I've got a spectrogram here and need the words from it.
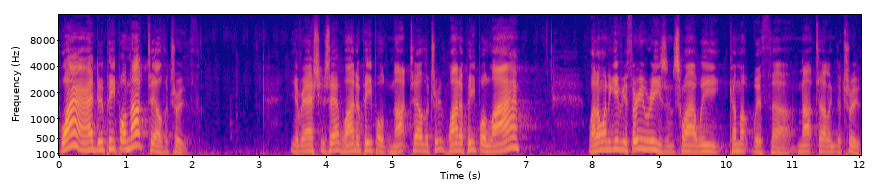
Why do people not tell the truth? You ever ask yourself, why do people not tell the truth? Why do people lie? Well, I want to give you three reasons why we come up with uh, not telling the truth.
